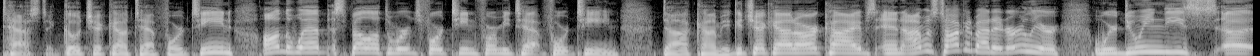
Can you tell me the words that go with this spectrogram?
fantastic. Go check out Tap 14 on the web. Spell out the words 14 for me, tap14.com. You can check out archives. And I was talking about it earlier. We're doing these uh,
